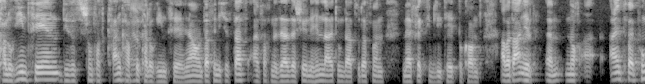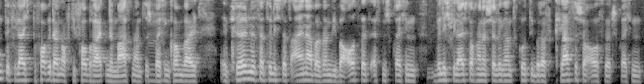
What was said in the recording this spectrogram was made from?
Kalorienzählen, dieses schon fast krankhafte ja. Kalorienzählen, ja. Und da finde ich, ist das einfach eine sehr, sehr schöne Hinleitung dazu, dass man mehr Flexibilität bekommt. Aber Daniel, ähm, noch ein, zwei Punkte vielleicht, bevor wir dann auf die vorbereitenden Maßnahmen zu mhm. sprechen kommen, weil äh, Grillen ist natürlich das eine, aber wenn wir über Auswärtsessen sprechen, will ich vielleicht auch an der Stelle ganz kurz über das klassische Auswärts sprechen,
